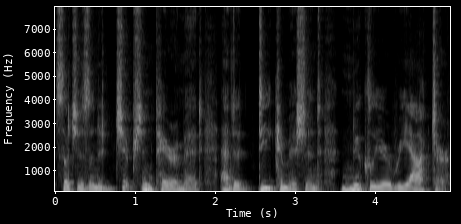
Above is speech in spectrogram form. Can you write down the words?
such as an Egyptian pyramid and a decommissioned nuclear reactor.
